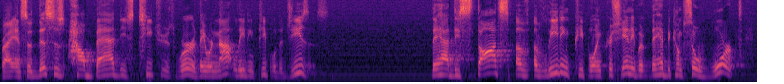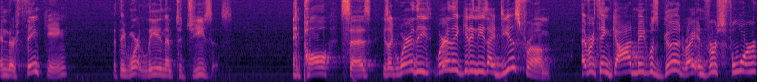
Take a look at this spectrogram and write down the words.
right? And so this is how bad these teachers were. They were not leading people to Jesus. They had these thoughts of, of leading people in Christianity, but they had become so warped in their thinking that they weren't leading them to Jesus. And Paul says, he's like, where are, these, where are they getting these ideas from? Everything God made was good, right? In verse 4,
